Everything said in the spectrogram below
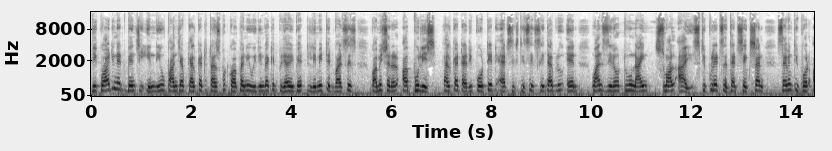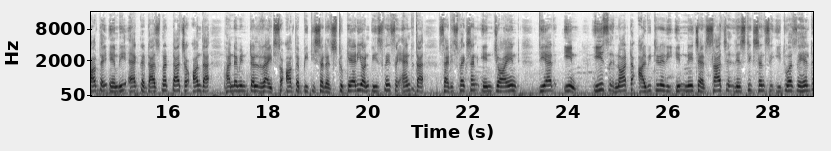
The coordinate bench in New Punjab Calcutta Transport Company within bracket private limited versus Commissioner of Police Calcutta reported at 66 CWN 1029 small i stipulates that section 74 of the MV Act does not touch on the fundamental rights of the petitioners to carry on business and the satisfaction enjoined therein is not arbitrary in nature. Such restrictions, it was held,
